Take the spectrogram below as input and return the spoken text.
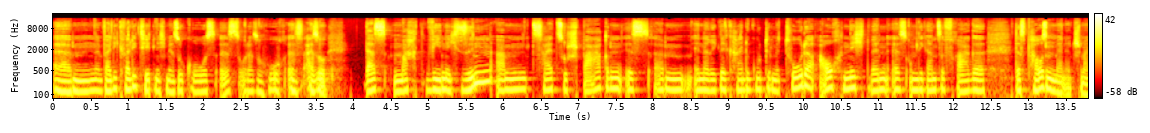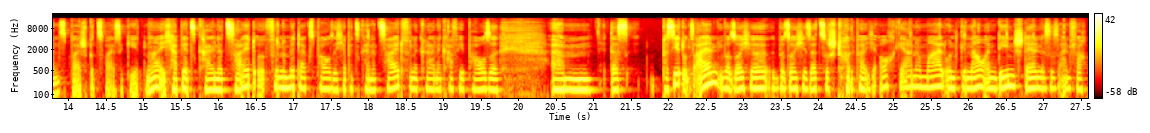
Ähm, ähm, weil die Qualität nicht mehr so groß ist oder so hoch ist. Also das macht wenig Sinn. Ähm, Zeit zu sparen ist ähm, in der Regel keine gute Methode, auch nicht, wenn es um die ganze Frage des Pausenmanagements beispielsweise geht. Ne? Ich habe jetzt keine Zeit für eine Mittagspause, ich habe jetzt keine Zeit für eine kleine Kaffeepause. Ähm, das passiert uns allen. Über solche, über solche Sätze stolper ich auch gerne mal. Und genau an den Stellen ist es einfach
